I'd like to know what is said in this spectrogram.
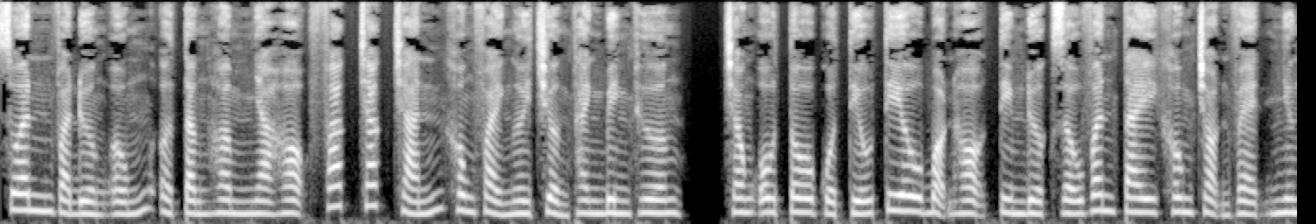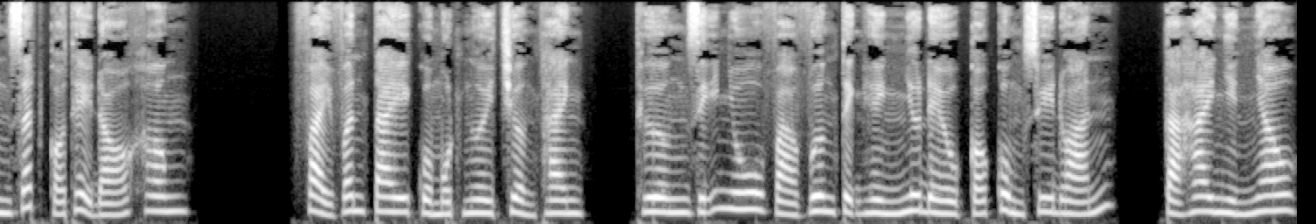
Xuân và đường ống ở tầng hầm nhà họ phát chắc chắn không phải người trưởng thành bình thường. Trong ô tô của Tiếu Tiêu bọn họ tìm được dấu vân tay không trọn vẹn nhưng rất có thể đó không. Phải vân tay của một người trưởng thành, Thương Dĩ Nhu và Vương Tịnh Hình như đều có cùng suy đoán, cả hai nhìn nhau,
